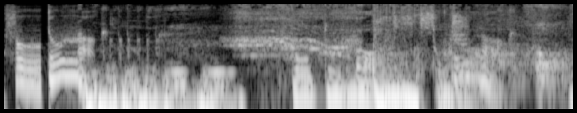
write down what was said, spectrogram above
Futurock. Futurock. Futurock.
